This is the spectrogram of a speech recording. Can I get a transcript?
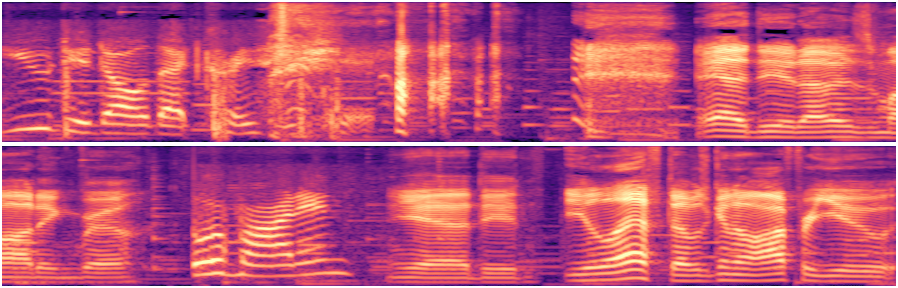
You did all that crazy shit. yeah, dude, I was modding, bro. We're modding. Yeah, dude. You left. I was gonna offer you.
